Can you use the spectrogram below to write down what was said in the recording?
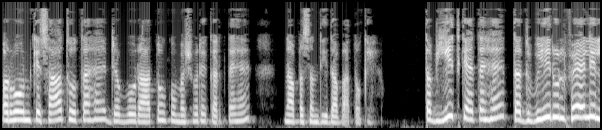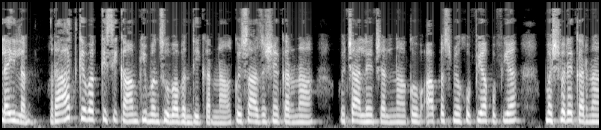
اور وہ ان کے ساتھ ہوتا ہے جب وہ راتوں کو مشورے کرتے ہیں ناپسندیدہ باتوں کے۔ تبیت کہتے ہیں، تدبیر الفعل لیلن رات کے وقت کسی کام کی منصوبہ بندی کرنا، کوئی سازشیں کرنا، کوئی چالیں چلنا، کوئی آپس میں خفیہ خفیہ مشورے کرنا،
